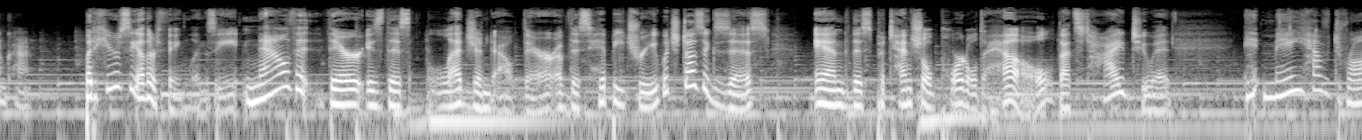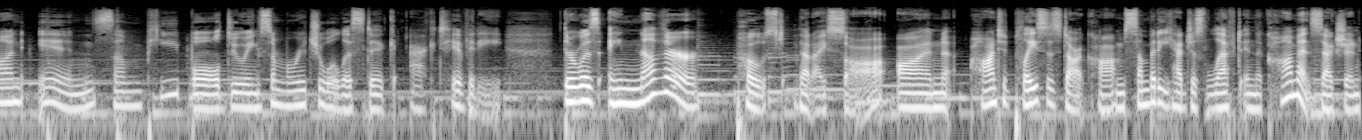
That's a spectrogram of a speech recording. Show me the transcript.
Okay. But here's the other thing, Lindsay. Now that there is this legend out there of this hippie tree, which does exist, and this potential portal to hell that's tied to it, it may have drawn in some people doing some ritualistic activity. There was another post that I saw on hauntedplaces.com. Somebody had just left in the comment section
